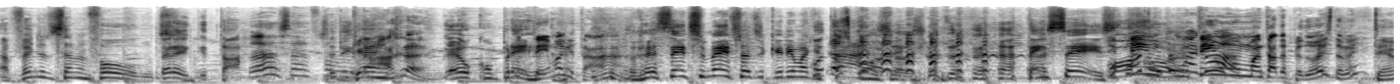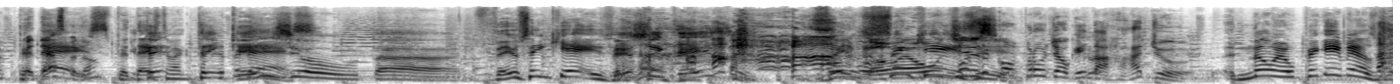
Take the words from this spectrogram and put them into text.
Avenged Sevenfold. Peraí, guitarra? Nossa, Você tem Guitarra? Eu comprei. Tem uma guitarra? Recentemente eu adquiri uma Quantas guitarra. cordas? Tem seis. Tem, cor? tem um mantada P2 também? Tem P10, P10, perdão? P10 E tem, uma tem, guitarra tem case P10. ou tá... Veio sem case. Veio sem case? Veio então sem é um case. Você comprou de alguém da rádio? Não, eu peguei mesmo.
